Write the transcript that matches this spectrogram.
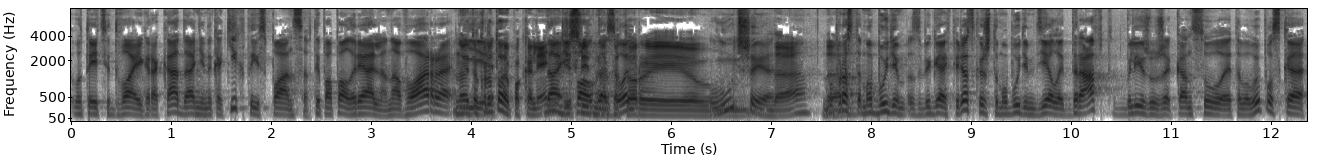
вот эти два игрока, да, не на каких-то испанцев, ты попал реально на Вара. Ну, это крутое поколение, да, действительно, Газоль, которые... Лучшие. Да, Ну, да. просто мы будем, забегая вперед, скажу, что мы будем делать драфт ближе уже к концу этого выпуска,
